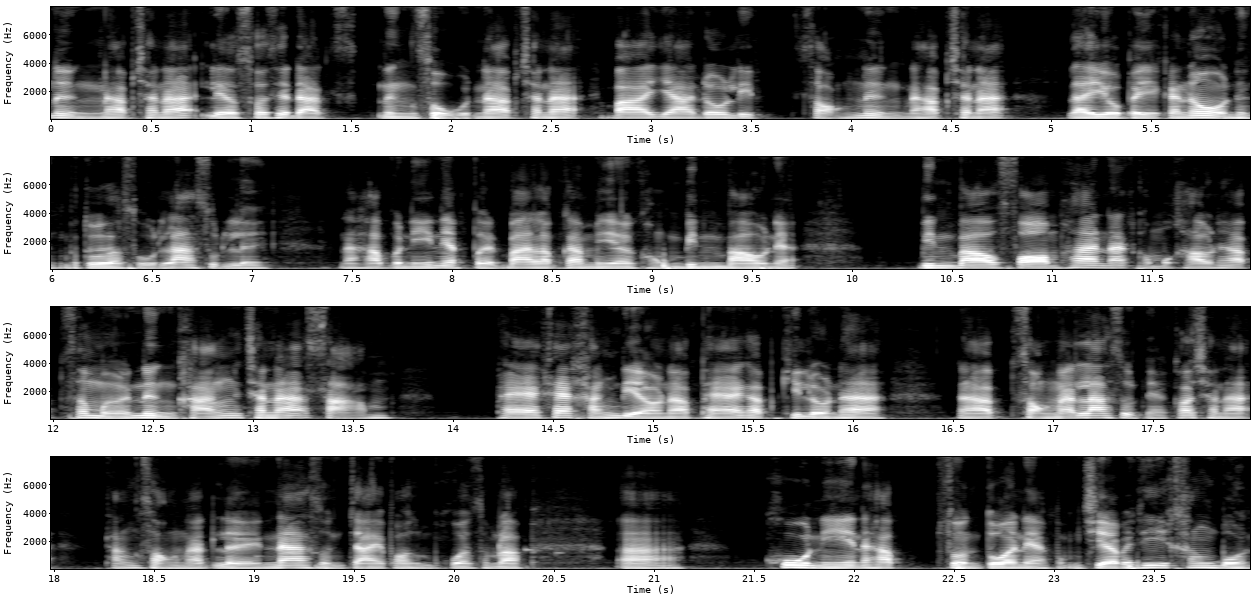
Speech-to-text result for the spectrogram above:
2-1นะครับชนะเรอัลโซเซดัด1-0นะครับชนะบายาโดลิด2-1นะครับชนะ ไลโยเบกาโน่1ประตูต่อศูนย์ล่าสุดเลยนะครับวันนี้เนี่ยเปิดบ้านรับการมาเยือนของบินเบาเนี่ยบินเบาฟอร์ม 5 นัดของพวกเขานะครับเสมอ 1 ครั้งชนะ 3 แพ้แค่ครั้งเดียวนะแพ้กับคิโลนานะครับสนัดล่าสุดเนี่ยก็ชนะทั้ง 2 นัดเลยน่าสนใจพอสมควรสำหรับคู่นี้นะครับส่วนตัวเนี่ยผมเชียร์ไปที่ข้างบน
